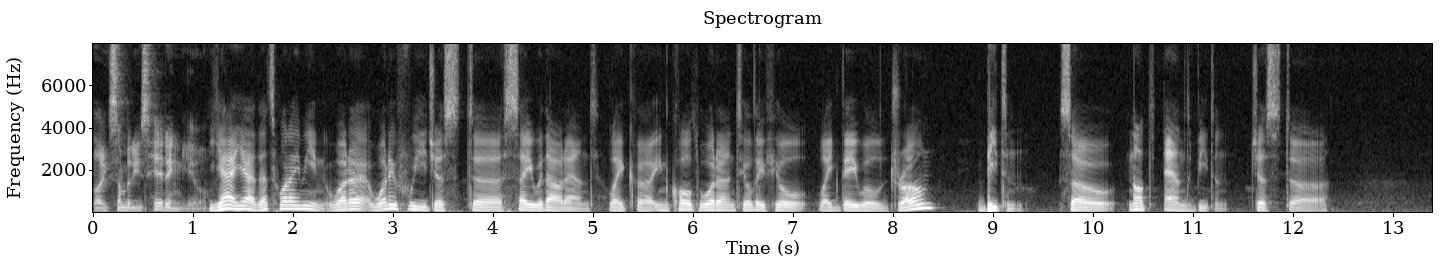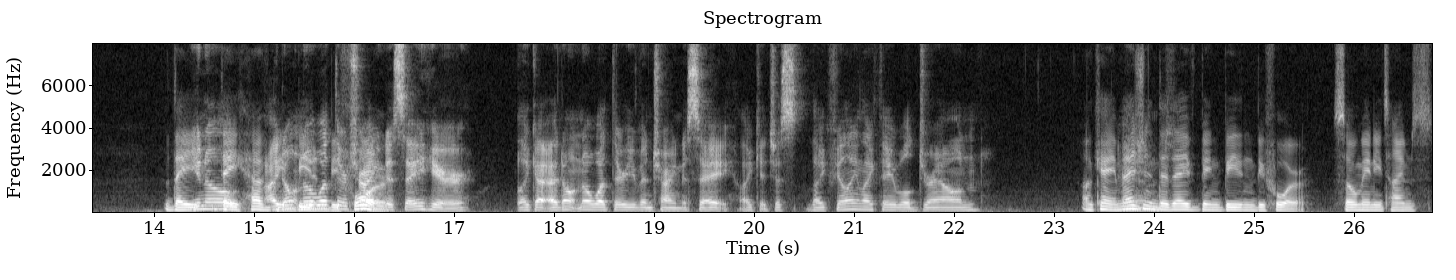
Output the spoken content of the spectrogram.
like somebody's hitting you. Yeah, yeah, that's what I mean. What uh, what if we just uh, say without end, like uh, in cold water until they feel like they will drown beaten. So not end beaten, just uh, they you know, they have I don't beaten know what before. they're trying to say here. Like I, I don't know what they're even trying to say. Like it just like feeling like they will drown. Okay, imagine that they've been beaten before so many times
